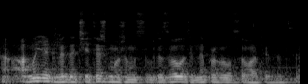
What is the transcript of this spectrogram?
А- ми, як глядачі, теж можемо собі дозволити не проголосувати за це.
